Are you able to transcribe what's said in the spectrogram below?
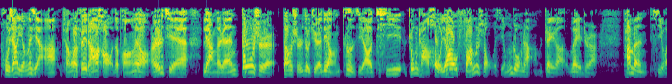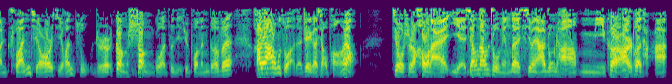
互相影响，成了非常好的朋友。而且两个人都是当时就决定自己要踢中场后腰、防守型中场这个位置。他们喜欢传球，喜欢组织，更胜过自己去破门得分。哈维阿隆索的这个小朋友，就是后来也相当著名的西班牙中场米克尔阿尔特塔。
